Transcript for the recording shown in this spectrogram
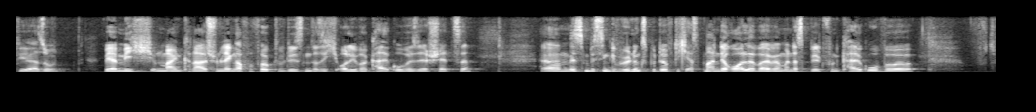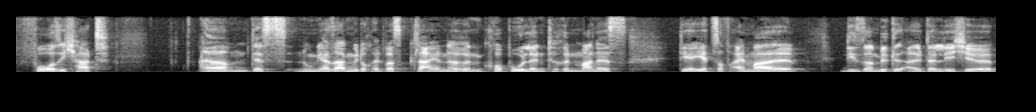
die also wer mich und meinen Kanal schon länger verfolgt, wird wissen, dass ich Oliver Kalkofe sehr schätze. Ähm, ist ein bisschen gewöhnungsbedürftig erstmal in der Rolle, weil wenn man das Bild von Kalkofe vor sich hat, ähm, des nun ja sagen wir doch etwas kleineren, korpulenteren Mannes, der jetzt auf einmal dieser mittelalterliche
